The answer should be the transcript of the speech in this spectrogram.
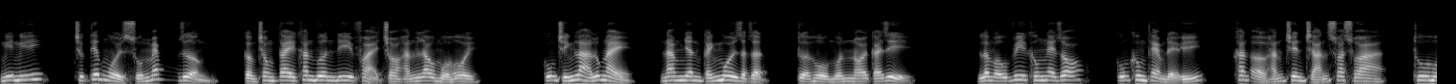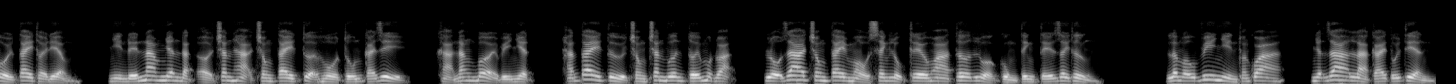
nghĩ nghĩ, trực tiếp ngồi xuống mép giường, cầm trong tay khăn vươn đi phải cho hắn lau mồ hôi. Cũng chính là lúc này, nam nhân cánh môi giật giật, tựa hồ muốn nói cái gì. Lâm Ấu Vi không nghe rõ, cũng không thèm để ý, khăn ở hắn trên chán xoa xoa, thu hồi tay thời điểm, nhìn đến nam nhân đặt ở chân hạ trong tay tựa hồ tún cái gì, khả năng bởi vì nhiệt, hắn tay từ trong chân vươn tới một đoạn, lộ ra trong tay màu xanh lục thêu hoa tơ lụa cùng tinh tế dây thừng. Lâm Ấu Vi nhìn thoáng qua, nhận ra là cái túi tiền,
